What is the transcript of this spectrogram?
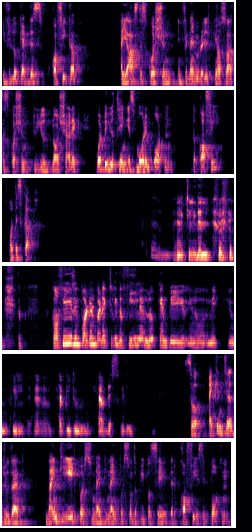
if you look at this coffee cup i ask this question in fact i'm let me also ask this question to you now sharik. What do you think is more important the coffee or this cup? Actually the, the coffee is important but actually the feel and look can be you know make you feel uh, happy to have this with you. So i can tell you that 98% 99% of the people say that coffee is important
